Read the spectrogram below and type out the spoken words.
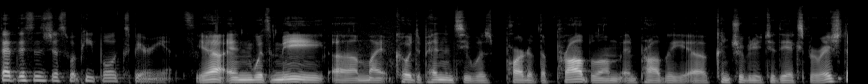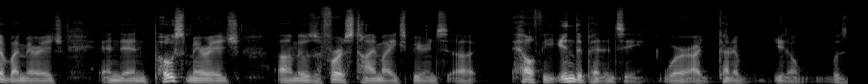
that this is just what people experience. Yeah, and with me, uh, my codependency was part of the problem and probably uh, contributed to the expiration of my marriage. And then post marriage, um, it was the first time I experienced uh, healthy independency where I kind of, you know, was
